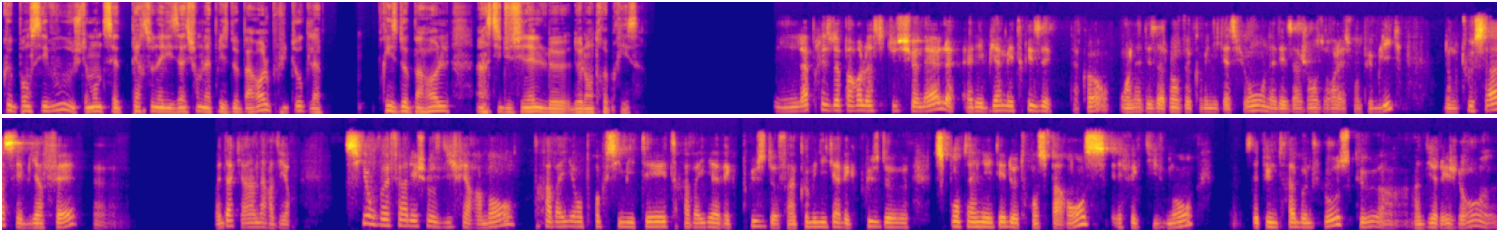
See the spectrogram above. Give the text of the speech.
que pensez-vous justement de cette personnalisation de la prise de parole plutôt que la prise de parole institutionnelle de, l'entreprise? La prise de parole institutionnelle, elle est bien maîtrisée, d'accord? On a des agences de communication, on a des agences de relations publiques, donc tout ça, c'est bien fait. On va dire qu'il n'y a rien à redire. Si on veut faire les choses différemment, travailler en proximité, travailler avec plus de, enfin, communiquer avec plus de spontanéité, de transparence, effectivement, c'est une très bonne chose qu'un un dirigeant euh,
